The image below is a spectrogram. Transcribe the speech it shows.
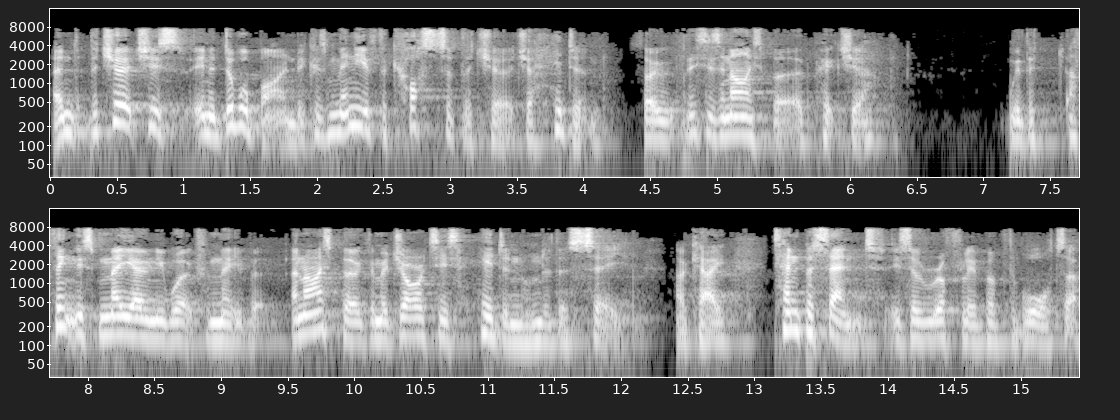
And the church is in a double bind because many of the costs of the church are hidden. So this is an iceberg picture. With I think this may only work for me, but an iceberg, the majority is hidden under the sea. Okay? 10% is roughly above the water.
